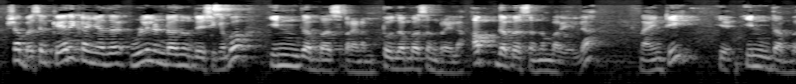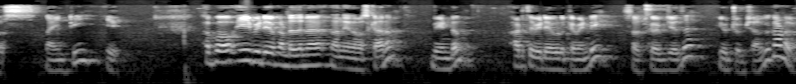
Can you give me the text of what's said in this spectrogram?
പക്ഷെ ബസ്സിൽ കയറി കഴിഞ്ഞത് ഉള്ളിലുണ്ട് എന്ന് ഉദ്ദേശിക്കുമ്പോൾ ഇൻ ദ ബസ് പറയണം. ടു ദ ബസ് എന്ന് പറയില്ല. അപ്പ് ദ ബസ് എന്നും പറയില്ല. Ninety A in the bus ninety A അപ്പോൾ ഈ വീഡിയോ കണ്ടതിന് നന്ദി നമസ്കാരം. വീണ്ടും അടുത്ത വീഡിയോകൾക്ക് വേണ്ടി സബ്സ്ക്രൈബ് ചെയ്ത് യൂട്യൂബ് ചാനൽ കാണുക.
